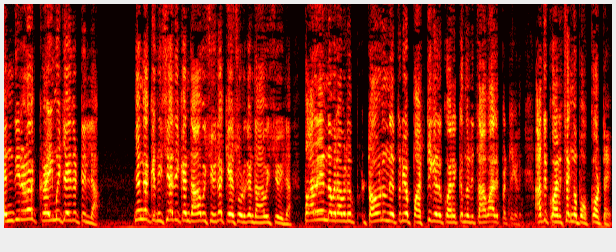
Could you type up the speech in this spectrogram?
എന്തിനുള്ള ക്രൈം ചെയ്തിട്ടില്ല. ഞങ്ങൾക്ക് നിഷേധിക്കേണ്ട ആവശ്യമില്ല കേസ് കൊടുക്കേണ്ട ആവശ്യമില്ല. പറയുന്നവർ അവിടെ ടൗണിൽ നിന്ന് എത്രയോ പട്ടികൾ കുരക്കുന്നുണ്ട് ചവാലി പട്ടികൾ. അത് കുരച്ചങ്ങ് പൊക്കോട്ടെ.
